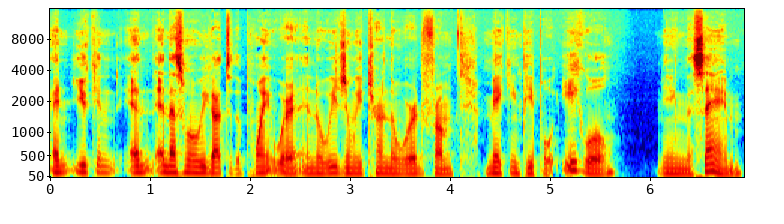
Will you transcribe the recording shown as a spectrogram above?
And you can, and and that's when we got to the point where in Norwegian we turned the word from making people equal, meaning the same,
